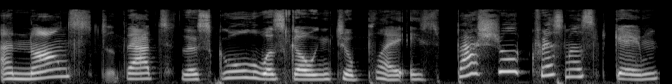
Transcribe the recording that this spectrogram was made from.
announced that the school was going to play a special Christmas game,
